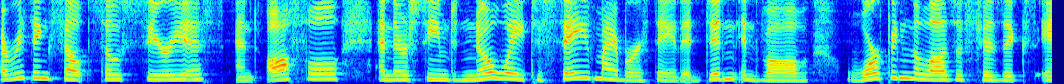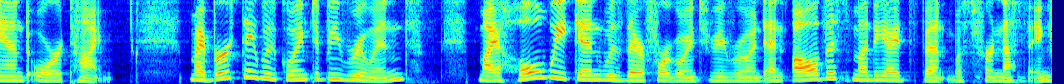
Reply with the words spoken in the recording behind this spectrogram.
Everything felt so serious and awful, and there seemed no way to save my birthday that didn't involve warping the laws of physics and or time. My birthday was going to be ruined. My whole weekend was therefore going to be ruined, and all this money I'd spent was for nothing.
